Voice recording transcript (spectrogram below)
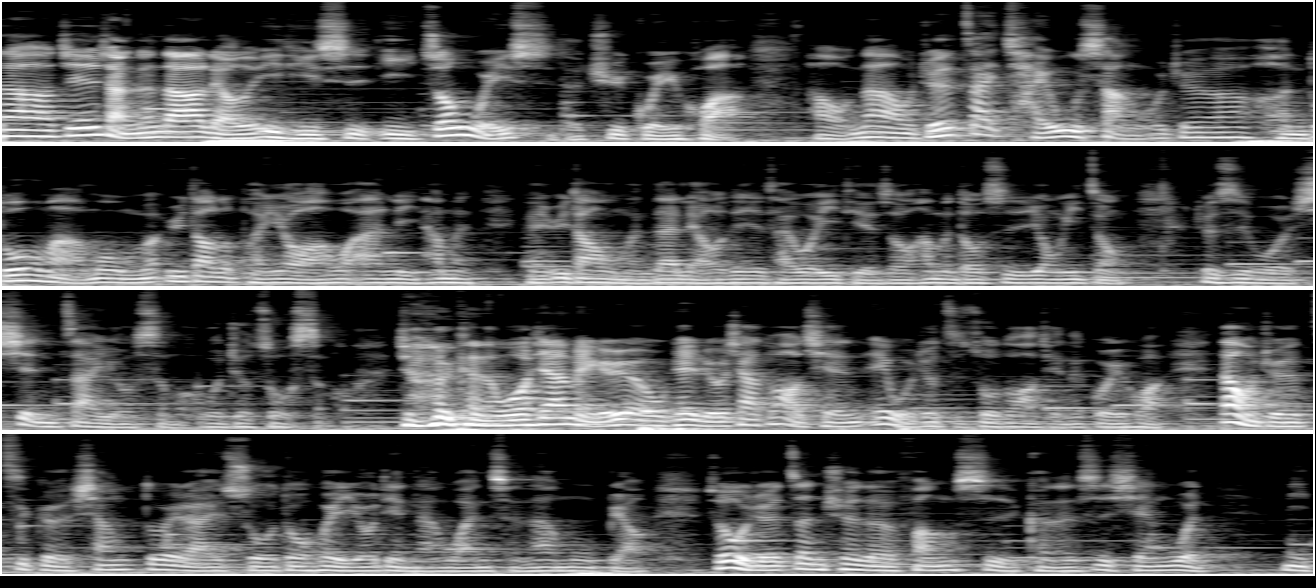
那今天想跟大家聊的议题是以终为始的去规划。好，那我觉得在财务上，我觉得很多嘛，我们遇到的朋友啊或案例，他们可能遇到我们在聊这些财务议题的时候，他们都是用一种，就是我现在有什么我就做什么，就可能我现在每个月我可以留下多少钱，哎，我就只做多少钱的规划。但我觉得这个相对来说都会有点难完成他的目标，所以我觉得正确的方式可能是先问。你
